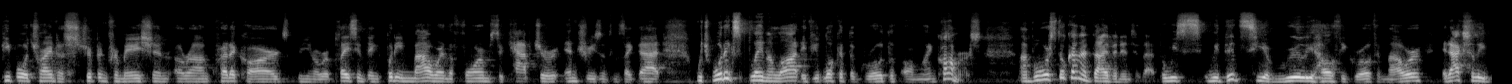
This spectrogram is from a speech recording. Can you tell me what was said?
People are trying to strip information around credit cards, you know, replacing things, putting malware in the forms to capture entries and things like that, which would explain a lot if you look at the growth of online commerce. Um, but we're still kind of diving into that. But we we did see a really healthy growth in malware. It actually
